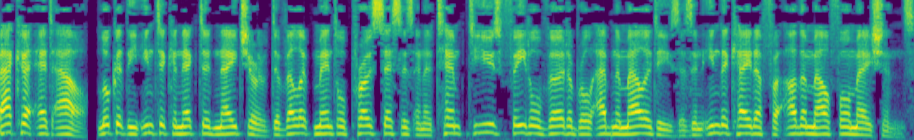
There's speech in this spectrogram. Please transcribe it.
Bakker et al. look at the interconnected nature of developmental processes and attempt to use fetal vertebral abnormalities as an indicator for other malformations.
